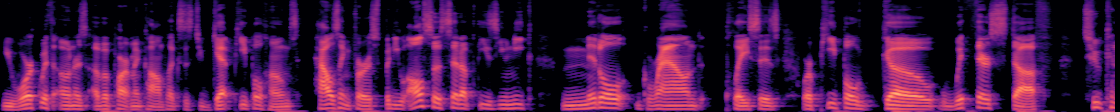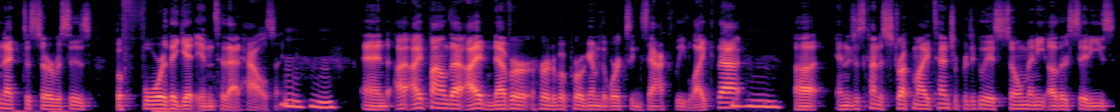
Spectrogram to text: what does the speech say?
you work with owners of apartment complexes to get people homes, housing first, but you also set up these unique middle ground places where people go with their stuff to connect to services before they get into that housing. Mm-hmm. And I, I, found that I had never heard of a program that works exactly like that. Mm-hmm. Uh, and it just kind of struck my attention, particularly as so many other cities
